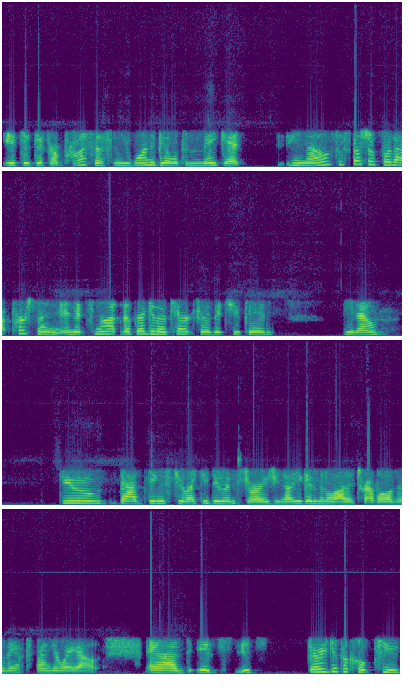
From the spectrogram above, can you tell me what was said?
it's a different process, and you want to be able to make it, you know, so special for that person. And it's not a regular character that you could, you know, do bad things to like you do in stories. You know, you get them in a lot of trouble, and then they have to find their way out. And it's it's very difficult to,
